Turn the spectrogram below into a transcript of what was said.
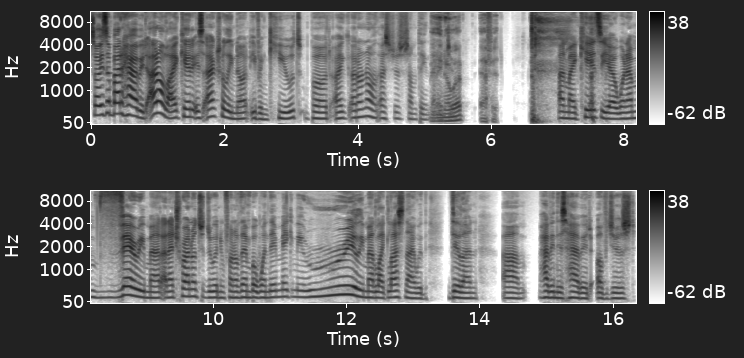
So it's a bad habit. I don't like it. It's actually not even cute, but I I don't know. That's just something that But I you know do. what? F it. And my kids, yeah, when I'm very mad, and I try not to do it in front of them, but when they make me really mad, like last night with Dylan, um, having this habit of just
